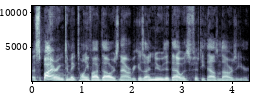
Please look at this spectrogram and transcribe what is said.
aspiring to make twenty five dollars an hour because I knew that that was fifty thousand dollars a year.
